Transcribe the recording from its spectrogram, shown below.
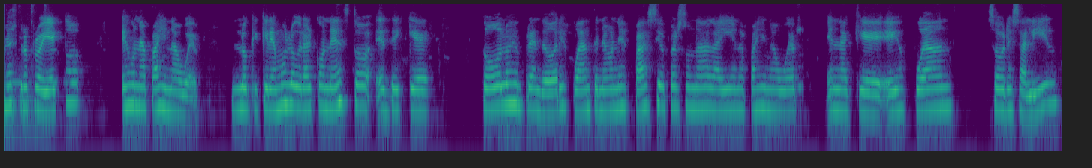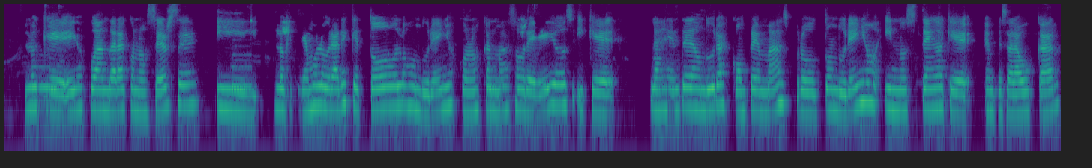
Nuestro proyecto es una página web. Lo que queremos lograr con esto es de que todos los emprendedores puedan tener un espacio personal ahí en la página web en la que ellos puedan sobresalir, lo que ellos puedan dar a conocerse y lo que queremos lograr es que todos los hondureños conozcan más sobre ellos y que la gente de Honduras compre más producto hondureño y nos tenga que empezar a buscar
